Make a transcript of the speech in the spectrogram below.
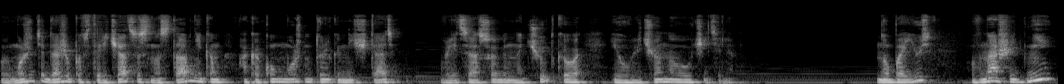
вы можете даже повстречаться с наставником, о каком можно только мечтать, в лице особенно чуткого и увлеченного учителя. Но боюсь, в наши дни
